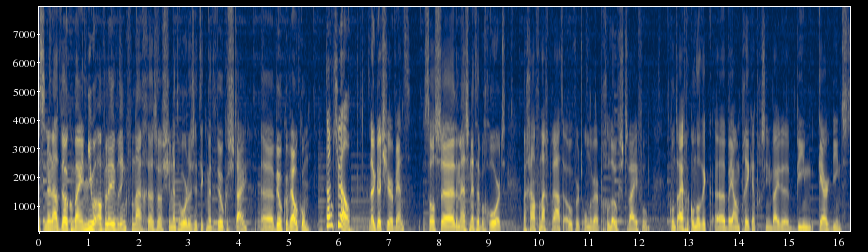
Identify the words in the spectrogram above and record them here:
Yes, inderdaad. Welkom bij een nieuwe aflevering. Vandaag, eh, zoals je net hoorde, zit ik met Wilke Stuy. Eh Wilke, welkom. Dankjewel. Leuk dat je er bent. Zoals eh, de mensen net hebben gehoord, we gaan vandaag praten over het onderwerp geloofstwijfel. Het komt eigenlijk omdat ik bij jou een preek heb gezien bij de Beam Kerkdienst,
